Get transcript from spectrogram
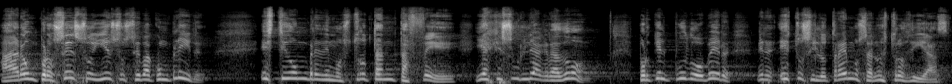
hará un proceso y eso se va a cumplir. Este hombre demostró tanta fe y a Jesús le agradó, porque él pudo ver, miren, esto si lo traemos a nuestros días,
